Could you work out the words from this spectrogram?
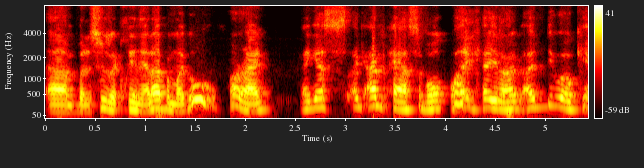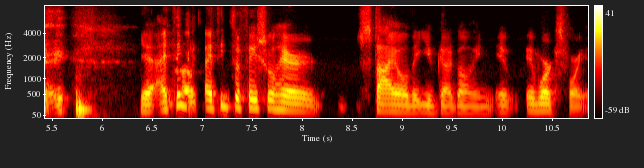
um, but as soon as I clean that up, I'm like, oh, all right, I guess I, am passable. Like you know, I, I, do okay. Yeah, I think uh, I think the facial hair style that you've got going it, it works for you.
